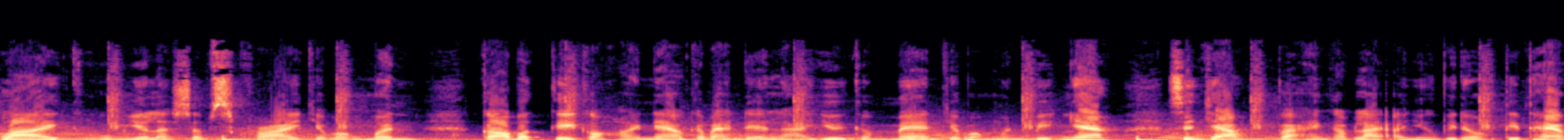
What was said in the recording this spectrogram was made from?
like cũng như là subscribe cho bọn mình. Có bất kỳ câu hỏi nào các bạn để lại dưới comment cho bọn mình biết nhé. Xin chào và hẹn gặp lại ở những video tiếp theo.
